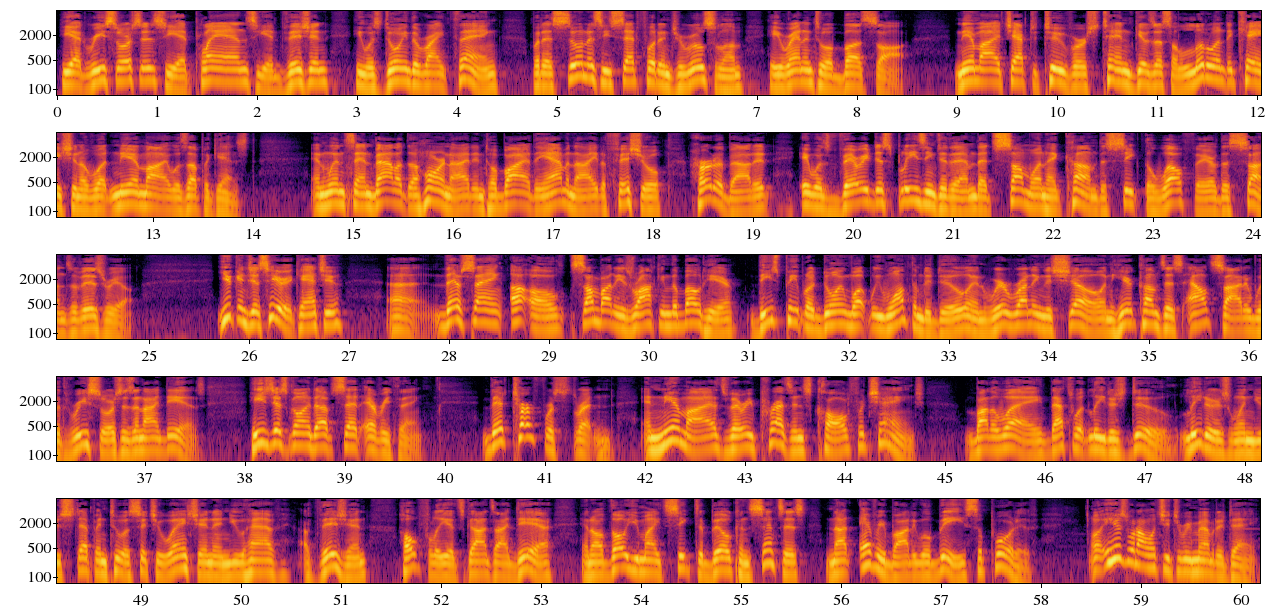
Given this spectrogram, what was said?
He had resources, he had plans, he had vision, he was doing the right thing, but as soon as he set foot in Jerusalem, he ran into a buzzsaw. Nehemiah chapter 2 verse 10 gives us a little indication of what Nehemiah was up against. And when Sanballat the Horonite and Tobiah the Ammonite official heard about it, it was very displeasing to them that someone had come to seek the welfare of the sons of Israel. You can just hear it, can't you? Uh, they're saying, uh oh, somebody is rocking the boat here. These people are doing what we want them to do, and we're running the show, and here comes this outsider with resources and ideas. He's just going to upset everything. Their turf was threatened, and Nehemiah's very presence called for change. By the way, that's what leaders do. Leaders, when you step into a situation and you have a vision, hopefully it's God's idea, and although you might seek to build consensus, not everybody will be supportive. Well, here's what I want you to remember today.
